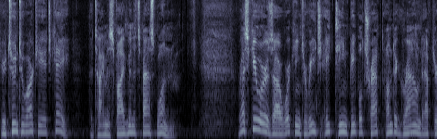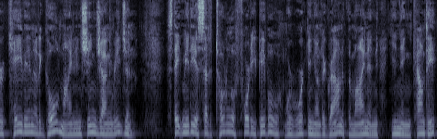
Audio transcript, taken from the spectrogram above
You're tuned to RTHK. The time is five minutes past one. Rescuers are working to reach 18 people trapped underground after a cave in at a gold mine in Xinjiang region. State media said a total of 40 people were working underground at the mine in Yining County,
